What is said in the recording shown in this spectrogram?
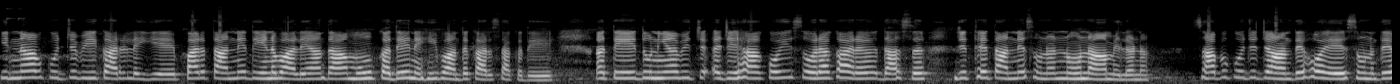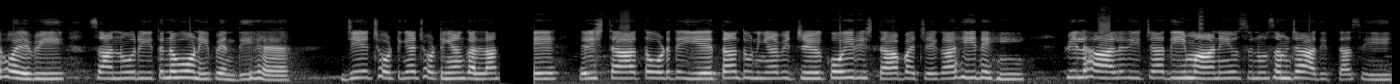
ਕਿੰਨਾ ਕੁਝ ਵੀ ਕਰ ਲਈਏ, ਪਰ ਤਾਨੇ ਦੇਣ ਵਾਲਿਆਂ ਦਾ ਮੂੰਹ ਕਦੇ ਨਹੀਂ ਬੰਦ ਕਰ ਸਕਦੇ। ਅਤੇ ਦੁਨੀਆ ਵਿੱਚ ਅਜਿਹਾ ਕੋਈ ਸੋਹਰਾ ਘਰ ਦੱਸ, ਜਿੱਥੇ ਤਾਨੇ ਸੁਣਨ ਨੂੰ ਨਾ ਮਿਲਣ। ਸਭ ਕੁਝ ਜਾਣਦੇ ਹੋਏ, ਸੁਣਦੇ ਹੋਏ ਵੀ ਸਾਨੂੰ ਰੀਤ ਨਿਭਾਉਣੀ ਪੈਂਦੀ ਹੈ। ਜੇ ਛੋਟੀਆਂ-ਛੋਟੀਆਂ ਗੱਲਾਂ ਤੇ ਰਿਸ਼ਤਾ ਤੋੜ ਦਈਏ, ਤਾਂ ਦੁਨੀਆ ਵਿੱਚ ਕੋਈ ਰਿਸ਼ਤਾ ਬਚੇਗਾ ਹੀ ਨਹੀਂ। ਫਿਲਹਾਲ ਰੀਚਾ ਦੀ ਮਾਂ ਨੇ ਉਸ ਨੂੰ ਸਮਝਾ ਦਿੱਤਾ ਸੀ,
